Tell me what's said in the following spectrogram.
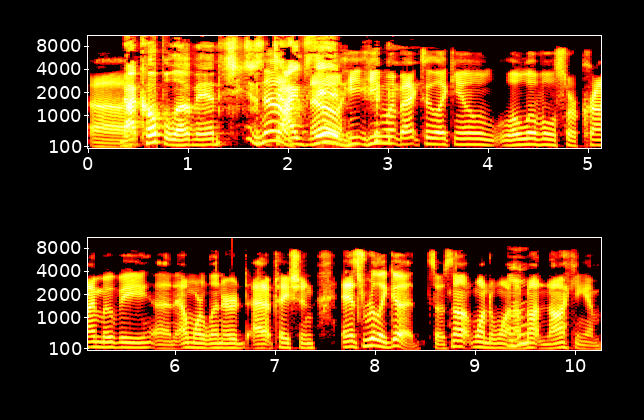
Uh, Not Coppola, man. She just no, dives no, in. he he went back to like you know low level sort of crime movie, an Elmore Leonard adaptation, and it's really good. So it's not one to one. I'm Mhm. not knocking him,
